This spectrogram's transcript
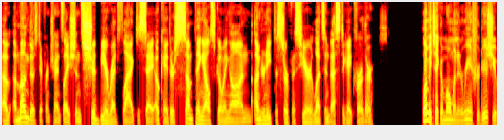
uh, among those different translations should be a red flag to say, okay, there's something else going on underneath the surface here. Let's investigate further. Let me take a moment and reintroduce you.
